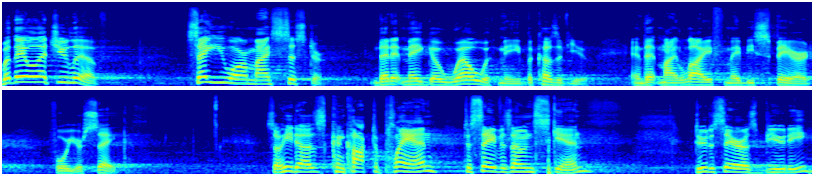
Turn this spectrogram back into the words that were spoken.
but they will let you live. Say you are my sister, that it may go well with me because of you, and that my life may be spared for your sake. So he does concoct a plan to save his own skin due to Sarah's beauty.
